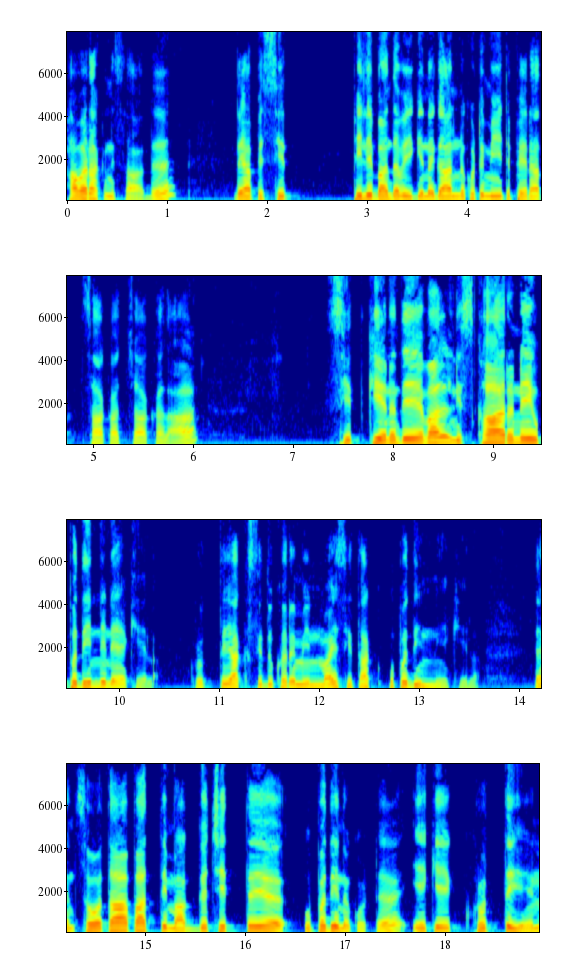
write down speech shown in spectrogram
කවරක් නිසාද? දැන් අපි සිත් පිළිබඳව ඉගෙන ගන්නකොට මීට පෙරත් සාකච්ඡා කළා. සිත් කියන දේවල් නිස්කාරණේ උපදින්නේ නැහැ කියලා. කෘත්‍යයක් සිදු කරමින්මයි සිතක් උපදින්නේ කියලා. දැන් සෝතාපට්ටි මග්ග චිත්තය උපදිනකොට ඒකේ කෘත්‍යයෙන්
